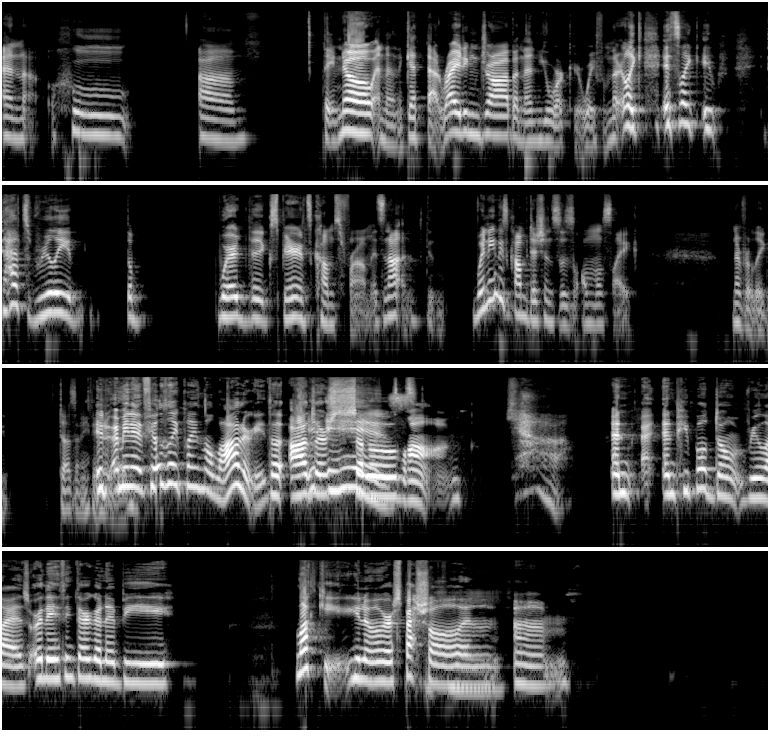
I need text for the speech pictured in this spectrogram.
and who um they know and then they get that writing job and then you work your way from there. Like it's like it that's really the where the experience comes from. It's not winning these competitions is almost like never really does anything it, I mean, it feels like playing the lottery. The odds It are so long. yeah. And and people don't realize or they think they're going to be lucky you know or special and um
